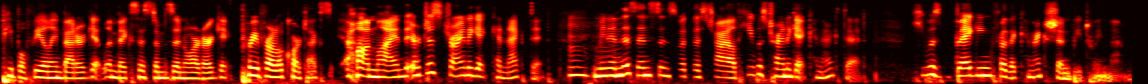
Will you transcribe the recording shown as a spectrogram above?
people feeling better, get limbic systems in order, get prefrontal cortex online. They're just trying to get connected. Mm-hmm. I mean, in mm-hmm. this instance with this child, he was trying to get connected. He was begging for the connection between them.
